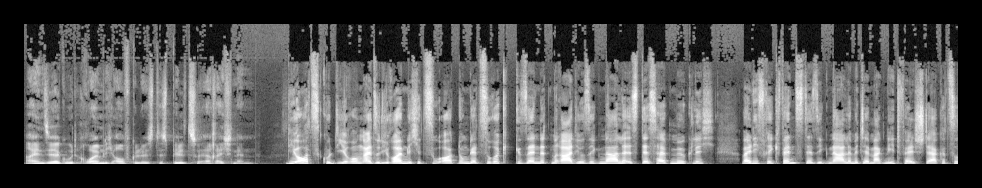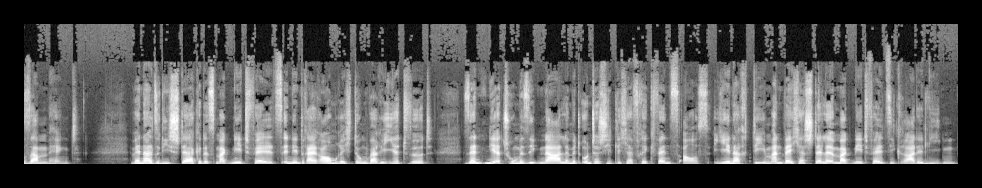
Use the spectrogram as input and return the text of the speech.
ein sehr gut räumlich aufgelöstes Bild zu errechnen. Die Ortskodierung, also die räumliche Zuordnung der zurückgesendeten Radiosignale, ist deshalb möglich, weil die Frequenz der Signale mit der Magnetfeldstärke zusammenhängt. Wenn also die Stärke des Magnetfelds in den drei Raumrichtungen variiert wird, senden die Atome Signale mit unterschiedlicher Frequenz aus, je nachdem, an welcher Stelle im Magnetfeld sie gerade liegen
